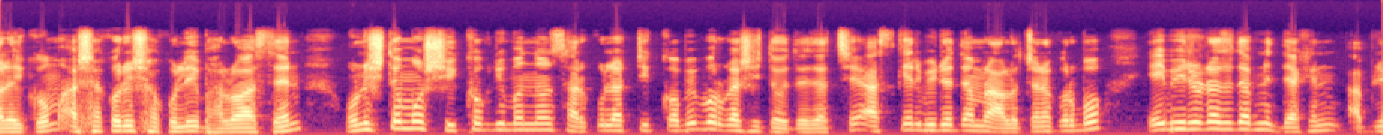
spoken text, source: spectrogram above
আলাইকুম। আশা করি সকলেই ভালো আছেন। উনিশতম শিক্ষক নিবন্ধন সার্কুলারটি কবে প্রকাশিত হতে যাচ্ছে? আজকের ভিডিওতে আমরা আলোচনা করব। এই ভিডিওটা যদি আপনি দেখেন, আপনি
